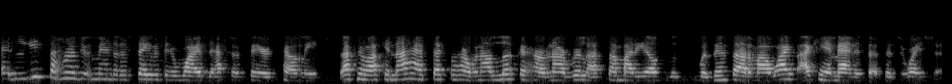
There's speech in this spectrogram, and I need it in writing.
at least a hundred men that have stayed with their wives after affairs tell me, Dr. I cannot have sex with her. When I look at her and I realize somebody else was was inside of my wife, I can't manage that situation,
